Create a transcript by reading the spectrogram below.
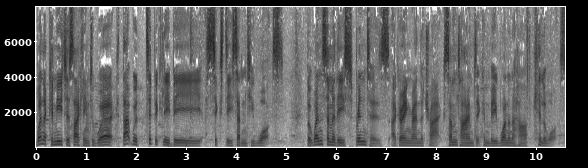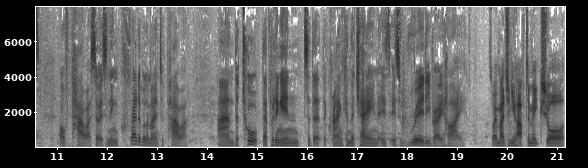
when a commuter cycling to work, that would typically be 60, 70 watts. But when some of these sprinters are going around the track, sometimes it can be one and a half kilowatts of power. So it's an incredible amount of power. And the torque they're putting into the, the crank and the chain is, is really very high. So I imagine you have to make sure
